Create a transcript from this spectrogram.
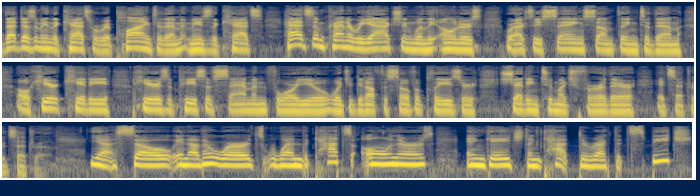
That doesn't mean the cats were replying to them. It means the cats had some kind of reaction when the owners were actually saying something to them. Oh, here, kitty, here's a piece of salmon for you. Would you get off the sofa, please? You're shedding too much fur there, etc., etc. Yes. So, in other words, when the cat's owners engaged in cat directed speech,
